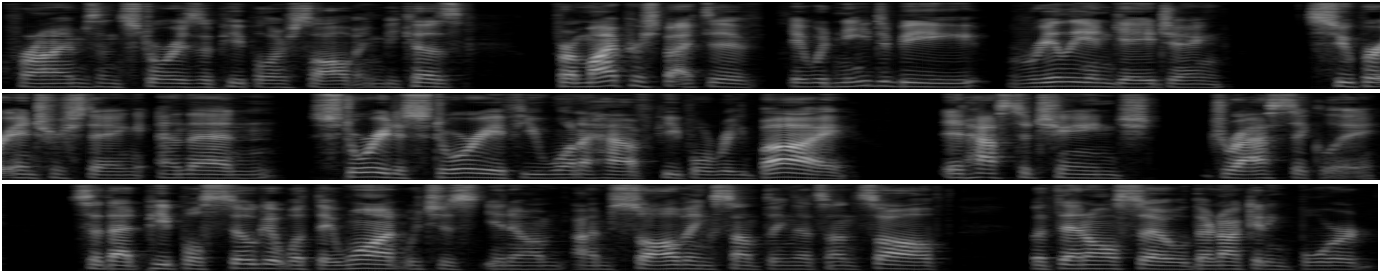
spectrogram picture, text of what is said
crimes and stories that people are solving? Because from my perspective, it would need to be really engaging, super interesting, and then story to story, if you want to have people rebuy, it has to change drastically so that people still get what they want, which is, you know, I'm I'm solving something that's unsolved, but then also they're not getting bored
